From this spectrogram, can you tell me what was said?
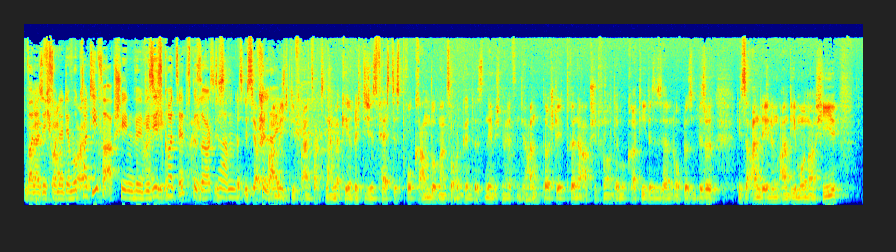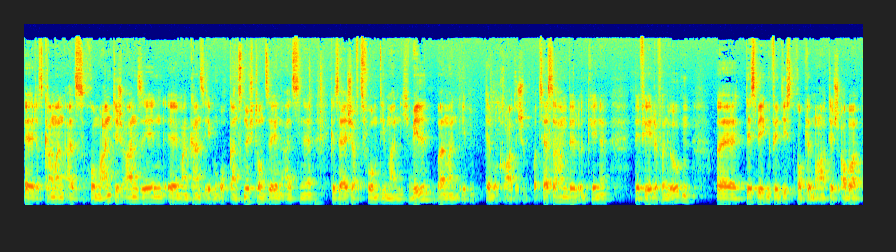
weil er sich von der Demokratie verabschieden will, wie Sie es gerade selbst nein, gesagt ist, haben. Das ist ja schwammig. Die Freien Sachsen haben ja kein richtiges festes Programm, wo man sagen könnte, das nehme ich mir jetzt in die Hand, da steht drin Abschied von der Demokratie. Das ist ja dann auch bloß ein bisschen diese Anlehnung an die Monarchie. Äh, das kann man als romantisch ansehen. Äh, man kann es eben auch ganz nüchtern sehen als eine Gesellschaftsform, die man nicht will, weil man eben demokratische Prozesse haben will und keine Befehle von oben. Äh, deswegen finde ich es problematisch. Aber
